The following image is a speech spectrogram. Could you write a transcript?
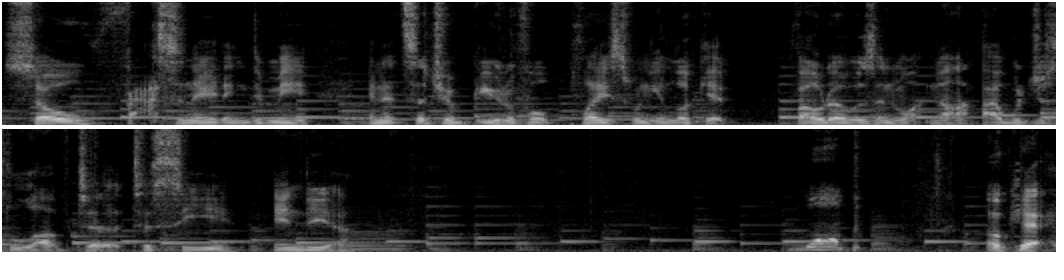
so fascinating to me, and it's such a beautiful place when you look at photos and whatnot. I would just love to, to see India. Womp. Okay.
